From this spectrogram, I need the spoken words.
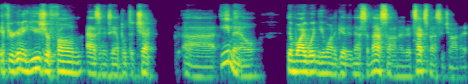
if you're going to use your phone as an example to check uh, email then why wouldn't you want to get an sms on it a text message on it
